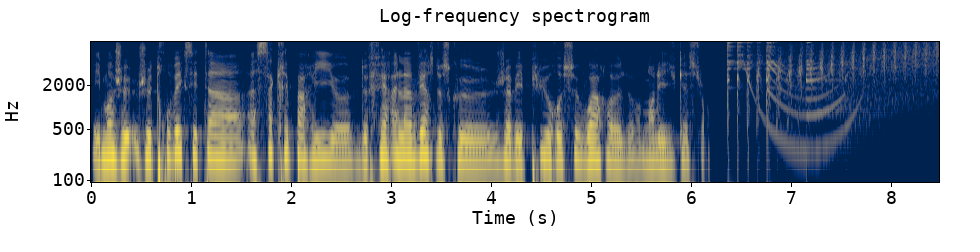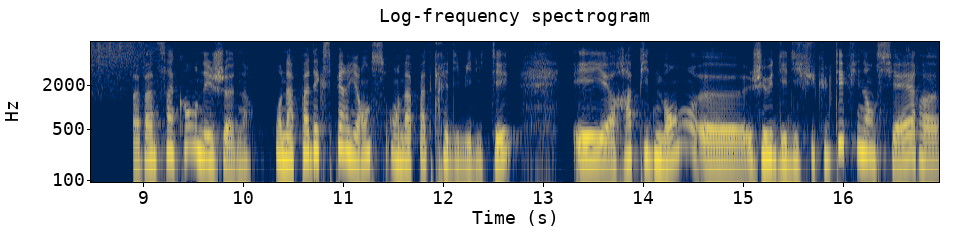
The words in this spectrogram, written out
Et moi, je, trouvais que c'était un, sacré pari euh, de faire à l'inverse de ce que j'avais pu recevoir euh, dans, l'éducation. À 25 ans, on est jeune. On n'a pas d'expérience, on n'a pas de crédibilité. Et rapidement, euh, j'ai eu des difficultés financières. Euh,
